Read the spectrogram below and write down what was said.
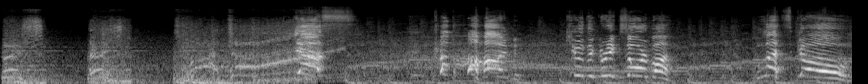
This is Sparta! Yes! Come on! Cue the Greek Zorba! Let's go!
